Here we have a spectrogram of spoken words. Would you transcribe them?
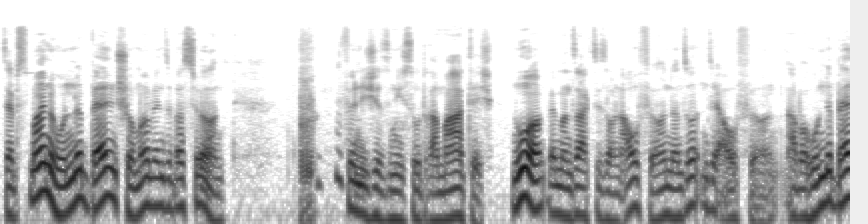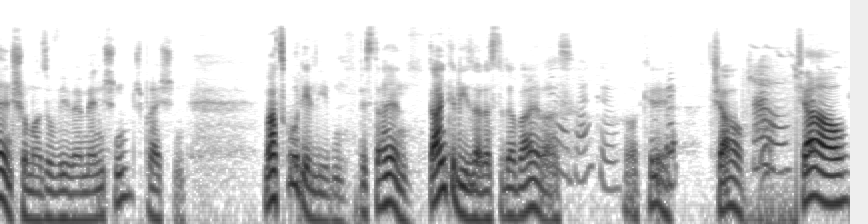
selbst meine Hunde bellen schon mal, wenn sie was hören. Finde ich jetzt nicht so dramatisch. Nur, wenn man sagt, sie sollen aufhören, dann sollten sie aufhören. Aber Hunde bellen schon mal, so wie wir Menschen sprechen. Macht's gut, ihr Lieben. Bis dahin. Danke, Lisa, dass du dabei warst. Ja, danke. Okay. Ciao. Ciao. Ciao.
